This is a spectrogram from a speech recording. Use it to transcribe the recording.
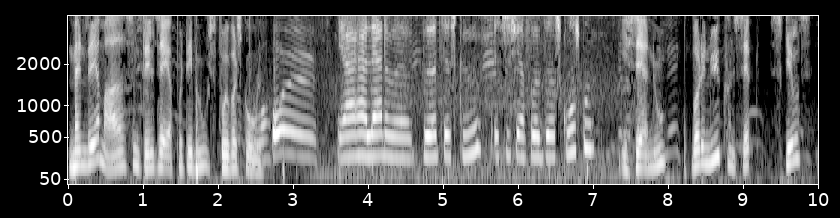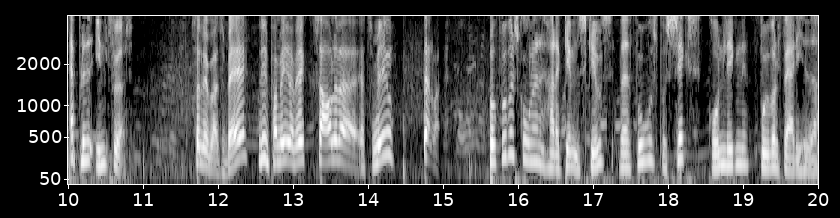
Man lærer meget som deltager på DBU's fodboldskole. Jeg har lært at være bedre til at skyde. Jeg synes, jeg har fået bedre skrueskud. Især nu, hvor det nye koncept Skills er blevet indført. Så løber jeg tilbage, lige et par meter væk, så afleverer jeg til Mikkel. Den vej. På fodboldskolerne har der gennem Skills været fokus på seks grundlæggende fodboldfærdigheder.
